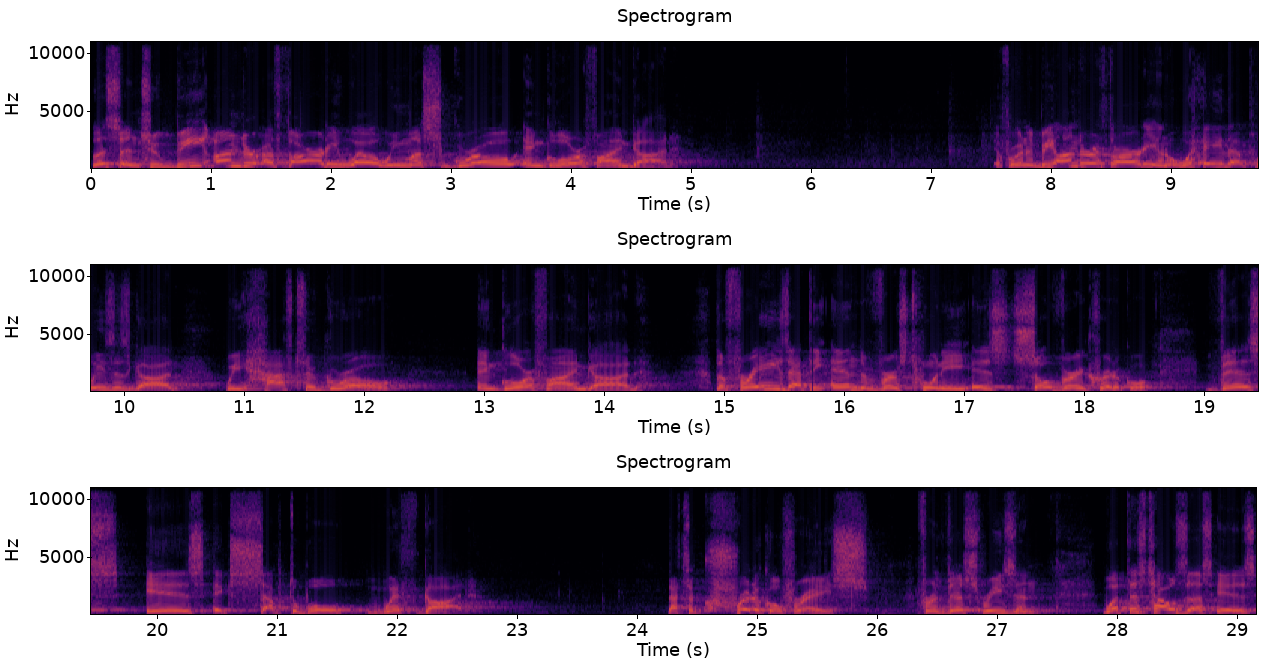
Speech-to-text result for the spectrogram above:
Listen, to be under authority well, we must grow in glorifying God. If we're going to be under authority in a way that pleases God, we have to grow in glorifying God. The phrase at the end of verse 20 is so very critical. This is acceptable with God. That's a critical phrase for this reason. What this tells us is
